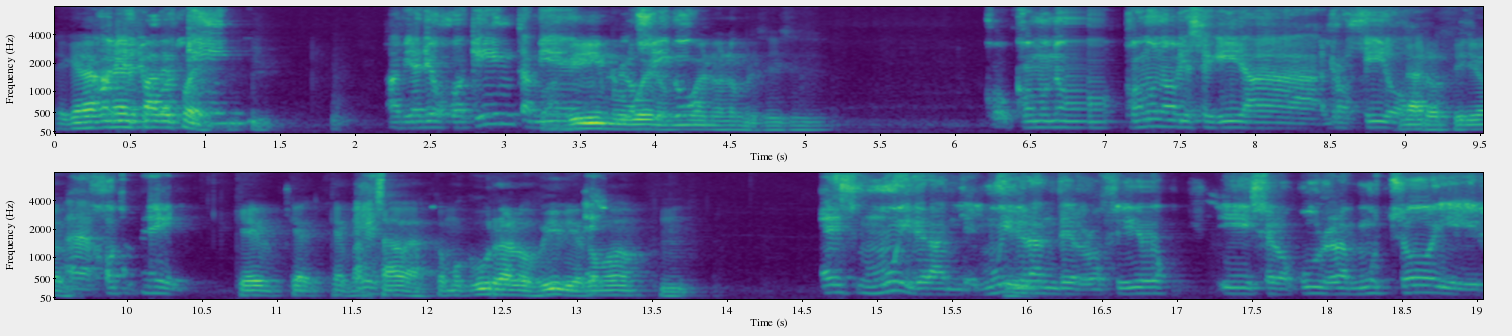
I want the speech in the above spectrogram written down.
He quedado con él para después. Aviario Joaquín, también. Joaquín, muy bueno, muy bueno el nombre, sí, sí. ¿Cómo no, cómo no voy a seguir a Rocío? A Rocío. A JP. ¿Qué, qué, qué pasaba? ¿Cómo curra los vídeos? ¿Cómo...? Mm. Es muy grande, muy grande Rocío y se lo ocurra mucho y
